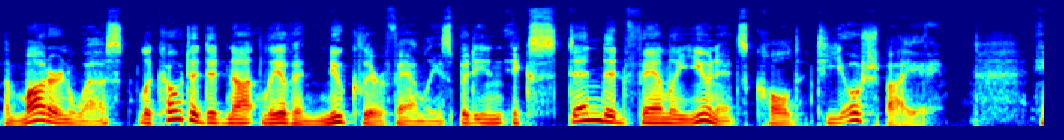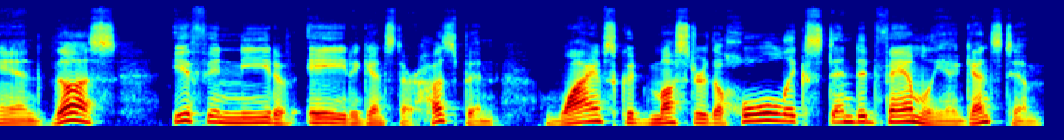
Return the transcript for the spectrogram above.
the modern West, Lakota did not live in nuclear families, but in extended family units called tioshpaye. And thus, if in need of aid against their husband, wives could muster the whole extended family against him.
